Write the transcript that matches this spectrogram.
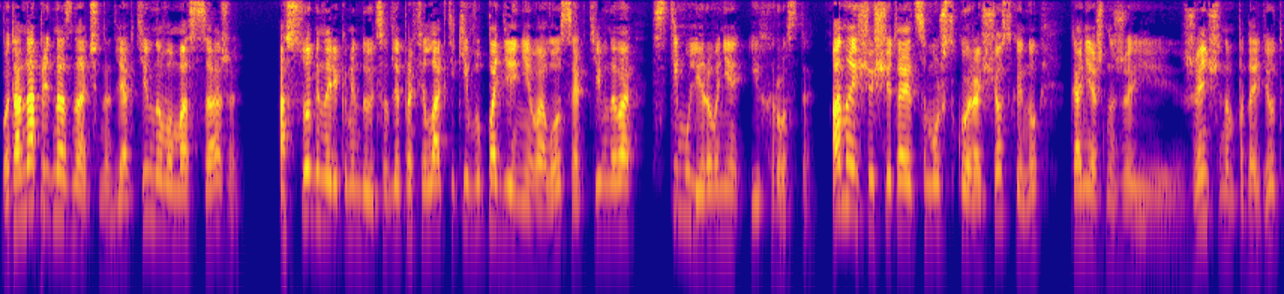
Вот она предназначена для активного массажа, Особенно рекомендуется для профилактики выпадения волос и активного стимулирования их роста. Она еще считается мужской расческой, но конечно же, и женщинам подойдет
